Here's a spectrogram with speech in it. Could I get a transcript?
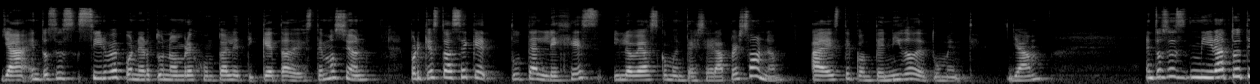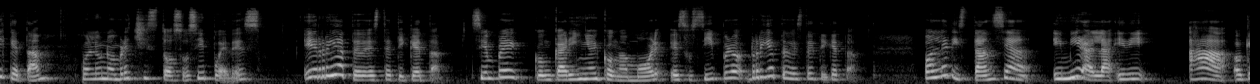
Ya, entonces sirve poner tu nombre junto a la etiqueta de esta emoción, porque esto hace que tú te alejes y lo veas como en tercera persona a este contenido de tu mente, ¿ya? Entonces mira tu etiqueta ponle un nombre chistoso si puedes y ríete de esta etiqueta. Siempre con cariño y con amor, eso sí, pero ríete de esta etiqueta. Ponle distancia y mírala y di, ah, ok,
